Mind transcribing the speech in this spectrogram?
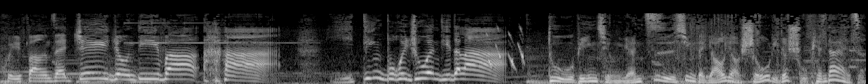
会放在这种地方，哈哈，一定不会出问题的啦。杜宾警员自信的摇摇手里的薯片袋子，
